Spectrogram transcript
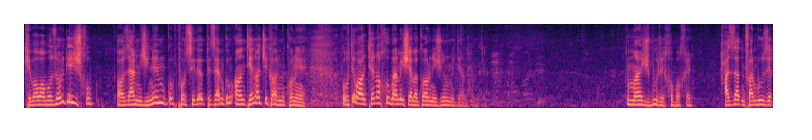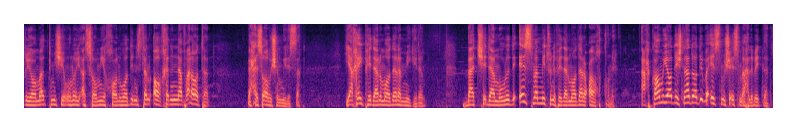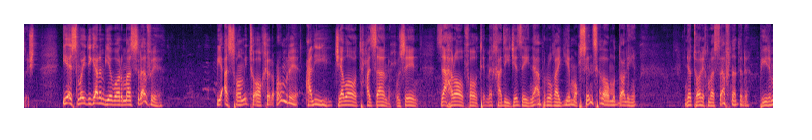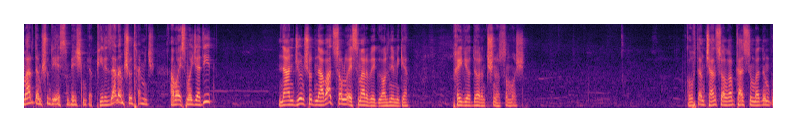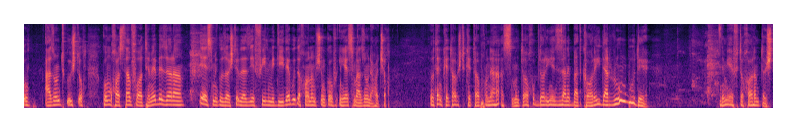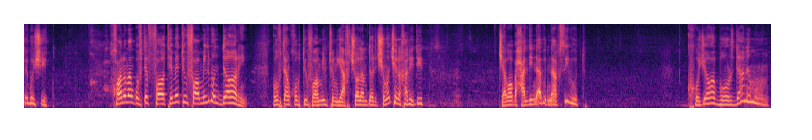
که بابا بزرگش خوب آذر میشینه گفت پرسیده پسر گفت آنتنا چه کار می‌کنه؟ گفته آنتنا خوب به کار نشون میده الحمدلله. مجبوره خب آخه. حضرت میفرم روز قیامت میشه اونای اسامی خانواده نیستن آخرین نفراتن. به حسابشون می‌رسن. یخی پدر و مادرم می‌گیرم. بچه در مورد اسمم می‌تونه پدر مادر آخ کنه. احکام یادش نداده و اسمش اسم اهل بیت نگذاشت. این اسمای دیگرم یه بار مصرفه. بی اسامی تو آخر عمره. علی جواد حسن حسین زهرا فاطمه خدیجه زینب رقیه محسن سلام الله علیهم اینا تاریخ مصرف نداره. پیر مردم شد اسم بهش میاد. پیر زنم شد همینجور. اما اسمای جدید؟ ننجون شد 90 سال و اسم رو بگو حال نمیگم. خیلی دارن تشناسم ماشین گفتم چند سال قبل کسی اومدم گفت از اون تو گوش دخت گفت خواستم فاطمه بذارم. یه اسمی گذاشته بود از یه فیلمی دیده بوده خانمشون. گفت این اسم از اونه حاجق گفتم کتابش تو کتابخونه هست. منتها خب داره یه زن بدکاری در روم بوده. نمی افتخارم داشته باشید. خانمم گفته فاطمه تو فامیلمون داریم. گفتم خب تو فامیلتون یخچالم دارید. شما چرا خریدید؟ جواب حلی نبود نقصی بود. کجا بردنمون؟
